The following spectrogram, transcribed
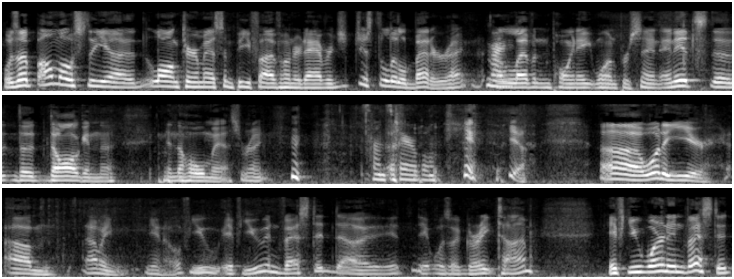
was up almost the uh, long-term S&P 500 average, just a little better, right? Right. 11.81 percent, and it's the the dog in the in the whole mess, right? Sounds terrible. yeah, yeah. Uh, what a year. Um, I mean, you know, if you if you invested, uh, it it was a great time. If you weren't invested,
